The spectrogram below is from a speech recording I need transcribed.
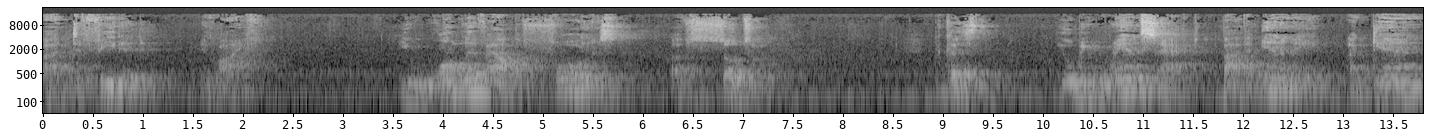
uh, defeated in life. You won't live out the fullness of sozo because you'll be ransacked by the enemy again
